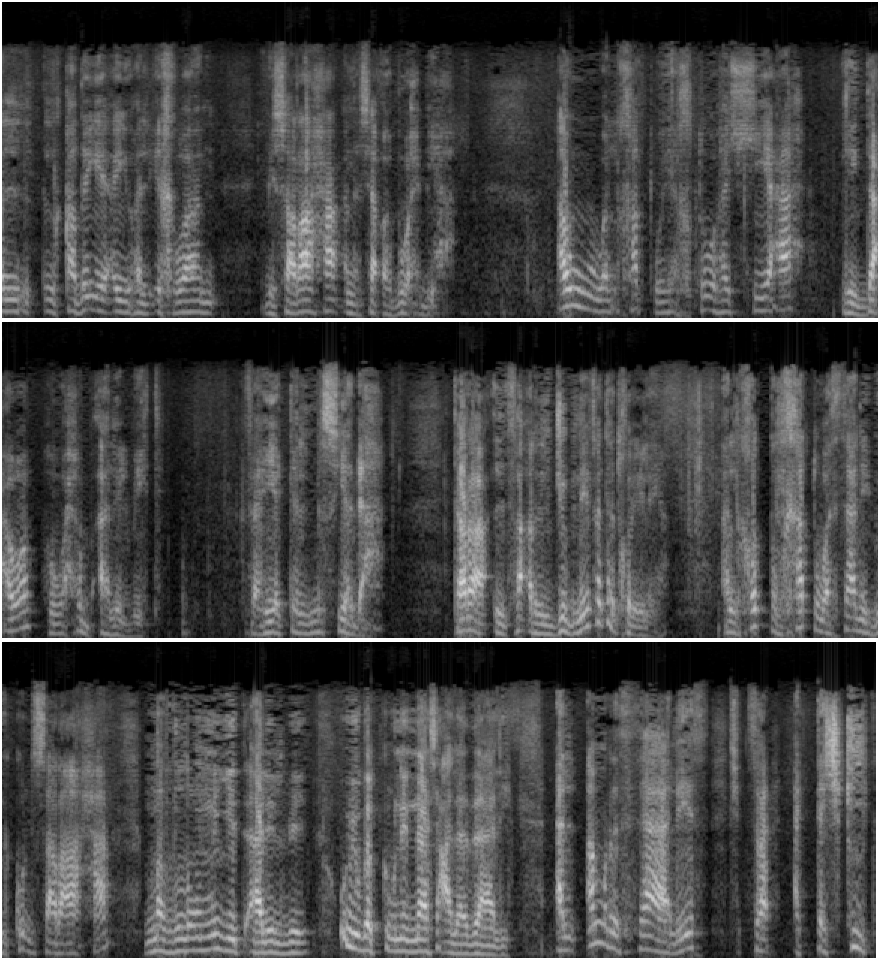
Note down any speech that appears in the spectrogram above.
ال- القضية أيها الإخوان بصراحة أنا سأبوح بها. أول خطوة يخطوها الشيعة للدعوة هو حب آل البيت فهي يدها. ترى الفأر الجبنة فتدخل إليها. الخط الخطوة الثانية بكل صراحة مظلومية آل البيت ويبكون الناس على ذلك. الأمر الثالث التشكيك.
